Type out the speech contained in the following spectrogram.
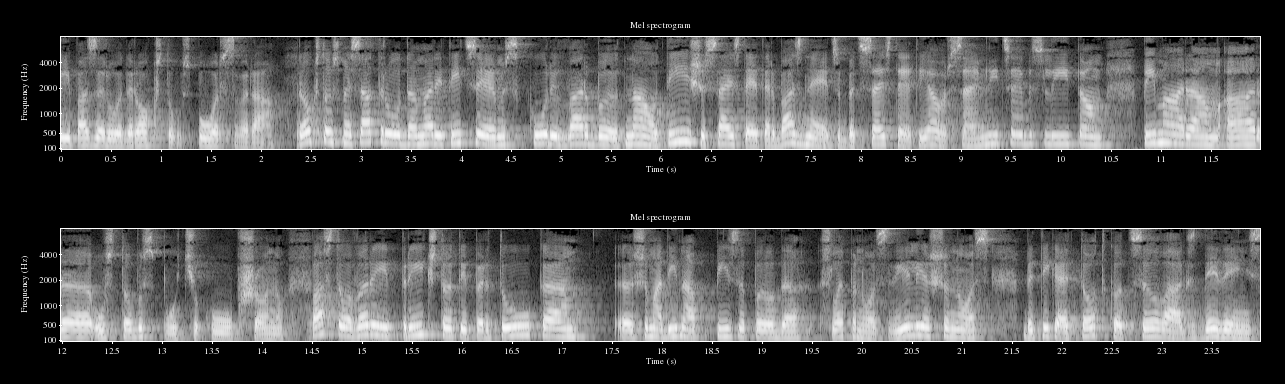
ī pazaroda rakstūs porsvarā. Rakstūs mēs atrūdam arī ticējumus, kuri varbūt nav tīši saistīti ar baznīcu, bet saistīti jau ar saimniecības lītom, piemēram, ar uztobus puču kūpšanu. Pastāv arī priekšstoti par to, ka šajā dīnā pīzapilda slepenos vieliešanos, bet tikai tad, kad cilvēks deviņas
